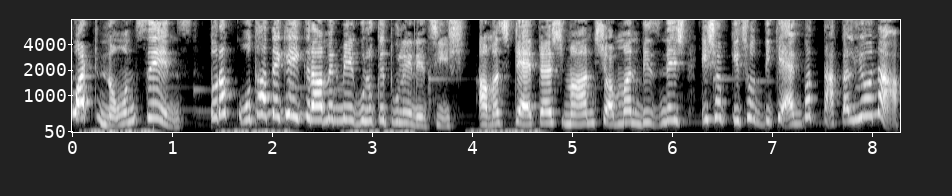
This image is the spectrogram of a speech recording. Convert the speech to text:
What nonsense! তোরা কোথা থেকে এই গ্রামের মেয়েগুলোকে তুলে এনেছিস? আমার স্ট্যাটাস মান সম্মান বিজনেস এসব কিছুর দিকে একবার তাকালিও না।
